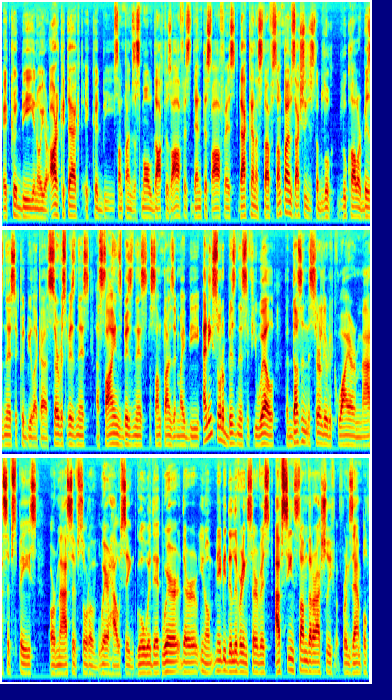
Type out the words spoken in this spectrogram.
It could be, you know, your architect. It could be sometimes a small doctor's office, dentist office, that kind of stuff. Sometimes actually just a blue blue collar business. It could be like a service business, a science business. Sometimes it might be any sort of business, if you will, that doesn't necessarily require massive space or massive sort of warehousing go with it where they're you know maybe delivering service i've seen some that are actually for example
